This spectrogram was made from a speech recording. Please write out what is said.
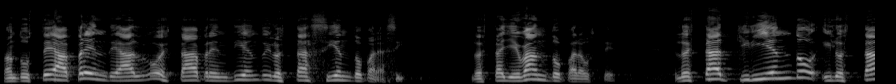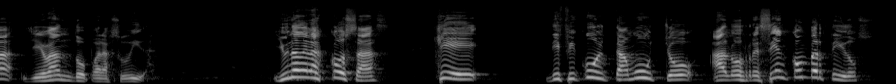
Cuando usted aprende algo, está aprendiendo y lo está haciendo para sí. Lo está llevando para usted. Lo está adquiriendo y lo está llevando para su vida. Y una de las cosas que dificulta mucho a los recién convertidos,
